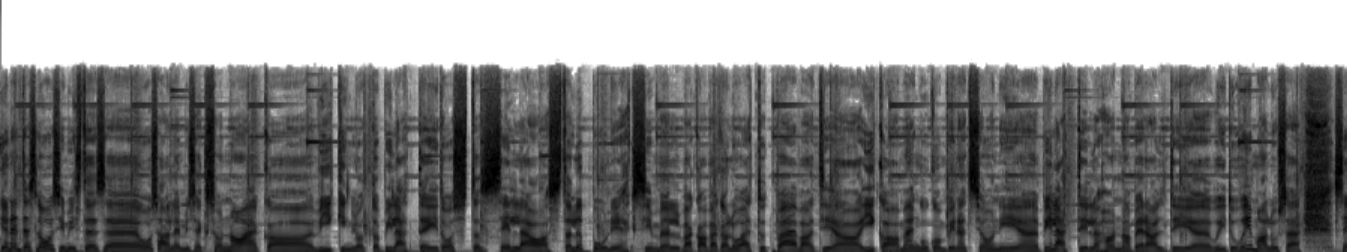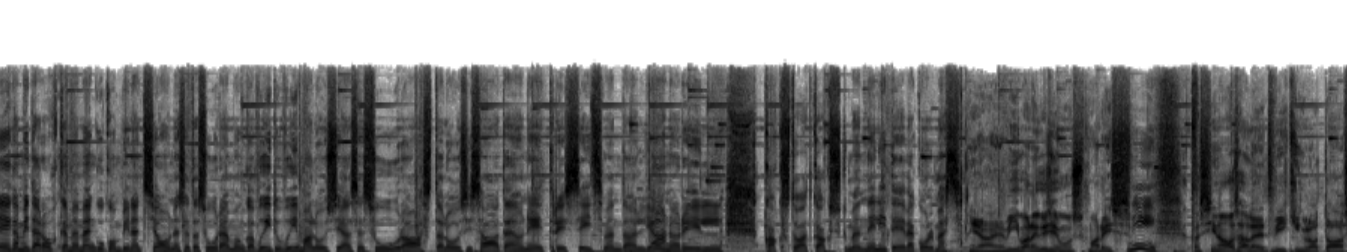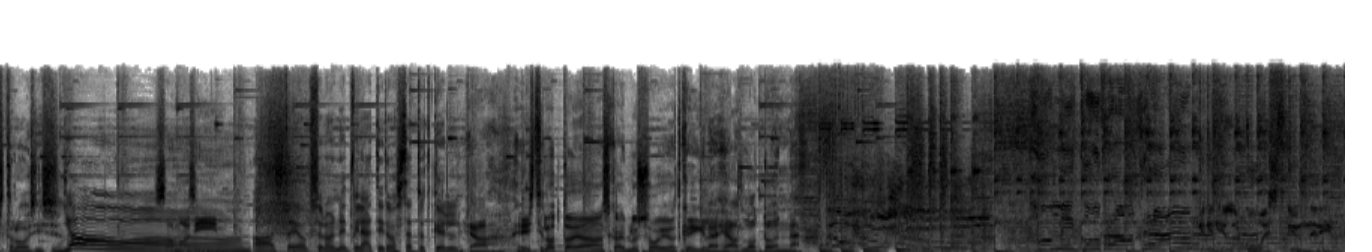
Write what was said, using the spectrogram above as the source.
ja nendes loosimistes äh, osalemiseks on aega Viiking Loto pileteid osta selle aasta lõpuni ehk siin veel väga-väga loetud päevad ja iga mängukombinatsiooni äh, piletil annab eraldi äh, võiduvõimaluse. seega, mida rohkem mängukombinatsioone, seda suurem on ka võiduvõimalus ja see suur aastaloosi saade on eetris seitsmendal jaanuaril kaks tuhat kakskümmend neli TV3-s. ja, ja viimane küsimus, Maris. kas sina osaled Viiking Loto aastaloosis? jaa sama siin. aasta jooksul on neid pileteid ostetud küll. ja Eesti Loto ja Sky pluss soovivad kõigile head lotoõnne. hommikuprogramm. kella kuuest kümneni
